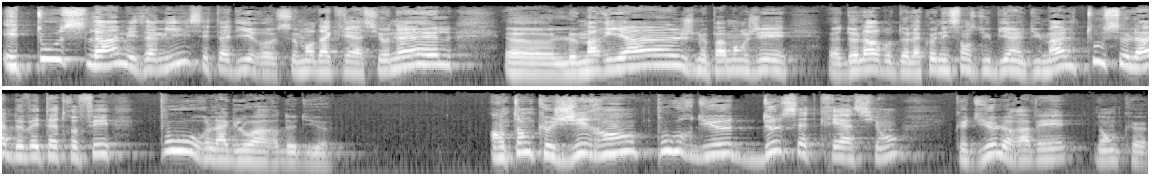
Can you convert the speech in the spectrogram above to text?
Et tout cela, mes amis, c'est-à-dire ce mandat créationnel, euh, le mariage, ne pas manger euh, de l'arbre de la connaissance du bien et du mal, tout cela devait être fait pour la gloire de Dieu, en tant que gérant pour Dieu de cette création que Dieu leur avait donc euh,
